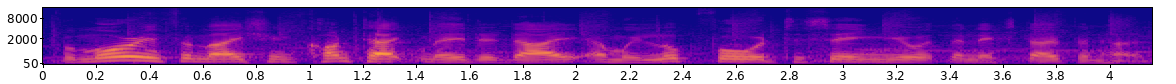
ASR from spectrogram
For more information, contact me today and we look forward to seeing you at the next open home.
